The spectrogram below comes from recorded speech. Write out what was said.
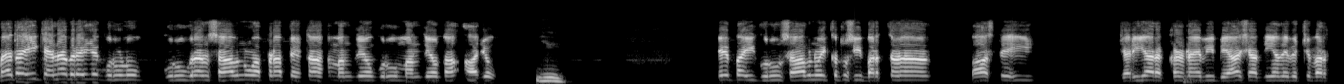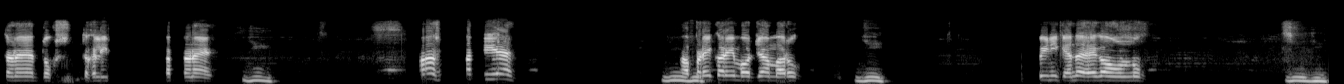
ਮੈਂ ਤਾਂ ਇਹੀ ਕਹਿਣਾ ਵੀਰੇ ਜੇ ਗੁਰੂ ਨੂੰ ਗੁਰੂ ਗ੍ਰੰਥ ਸਾਹਿਬ ਨੂੰ ਆਪਣਾ ਪਿਤਾ ਮੰਨਦੇ ਹੋ ਗੁਰੂ ਮੰਨਦੇ ਹੋ ਤਾਂ ਆਜੋ ਜੀ। ਇਹ ਭਾਈ ਗੁਰੂ ਸਾਹਿਬ ਨੂੰ ਇੱਕ ਤੁਸੀਂ ਵਰਤਣ ਵਾਸਤੇ ਹੀ ਜਰੀਆ ਰੱਖਣਾ ਹੈ ਵੀ ਵਿਆਹ ਸ਼ਾਦੀਆਂ ਦੇ ਵਿੱਚ ਵਰਤਣਾ ਹੈ ਦੁੱਖ ਤਕਲੀਫ ਵਰਤਣਾ ਹੈ। ਜੀ। ਆਹ ਸਾਡੀ ਹੈ? ਜੀ। ਆਪਣੇ ਘਰੇ ਮੌਜਾਂ ਮਾਰੋ। ਜੀ। ਕੋਈ ਨਹੀਂ ਕਹਿੰਦਾ ਹੈਗਾ ਆਉਣ ਨੂੰ। ਜੀ ਜੀ।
